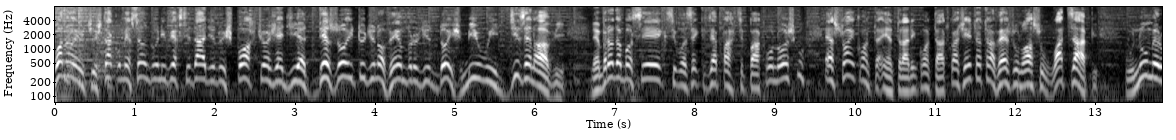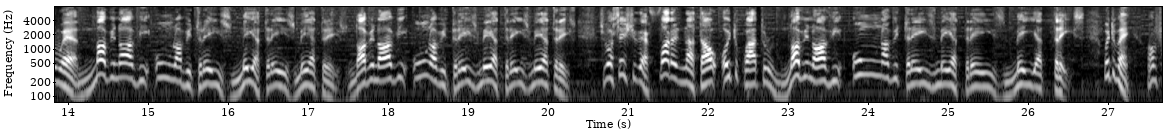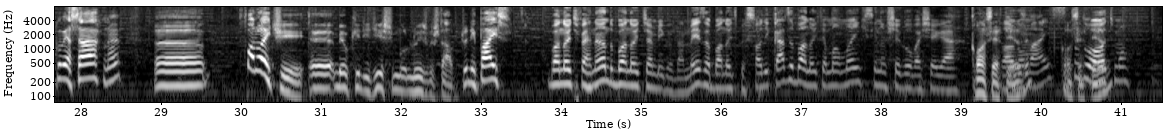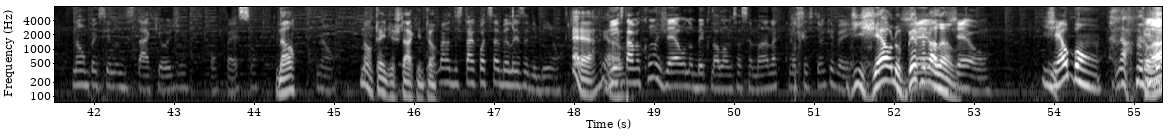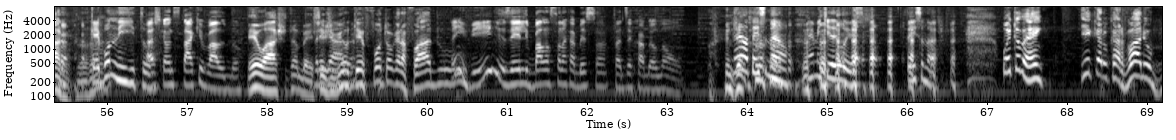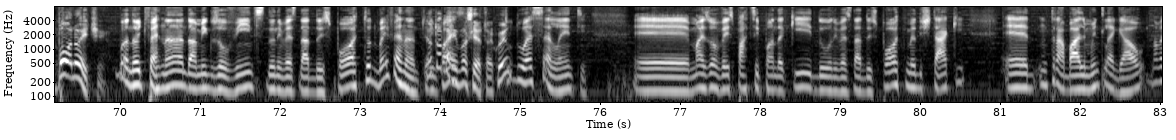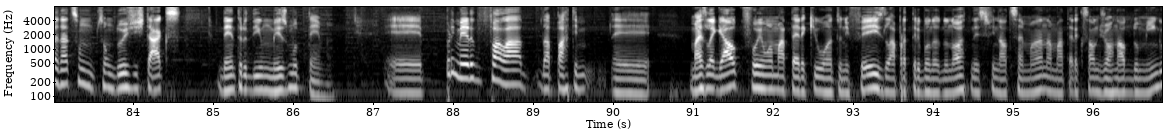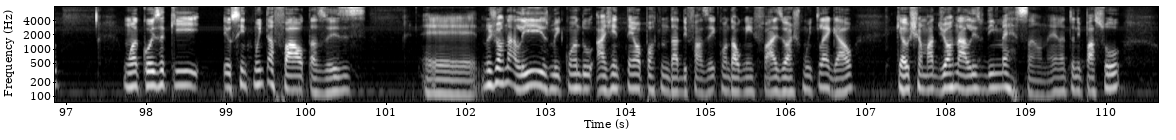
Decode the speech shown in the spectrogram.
Boa noite, está começando Universidade do Esporte. Hoje é dia 18 de novembro de 2019. Lembrando a você que se você quiser participar conosco, é só entrar em contato com a gente através do nosso WhatsApp. O número é 991936363. 991936363. Se você estiver fora de Natal, 849991936363. Muito bem, vamos começar, né? Uh, Boa noite, eh, meu queridíssimo Luiz Gustavo. Tudo em paz? Boa noite, Fernando. Boa noite, amigos da mesa. Boa noite, pessoal de casa. Boa noite, a mamãe, que se não chegou, vai chegar Com certeza. logo mais. Com Tudo certeza. ótimo. Não pensei no destaque hoje, confesso. Não? Não. Não tem destaque, então? Mas o destaque pode ser a beleza de Binho. É. Binho é. estava com gel no Beco da Lama essa semana, que vocês tinham que ver. De gel no beco Gel, da lama. Gel. Gel bom. Não, claro. Fiquei bonito. Acho que é um destaque válido. Eu acho também. Vocês Obrigado. deviam ter fotografado. Tem vídeos, ele balançando a cabeça pra dizer que o cabelo não... Não, tem isso não. Não é mentira, Luiz. Tem isso não. Muito bem. Ícaro Carvalho, boa noite. Boa noite, Fernando, amigos ouvintes da Universidade do Esporte. Tudo bem, Fernando? Tudo Eu tô paz? bem, você, tranquilo? Tudo excelente. É, mais uma vez participando aqui do Universidade do Esporte. Meu destaque é um trabalho muito legal. Na verdade, são, são dois destaques dentro de um mesmo tema. É, primeiro, falar da parte é, mais legal, que foi uma matéria que o Anthony fez lá para a Tribuna do Norte nesse final de semana, a matéria que saiu no Jornal do Domingo. Uma coisa que eu sinto muita falta, às vezes, é, no jornalismo e quando a gente tem a oportunidade de fazer, quando alguém faz, eu acho muito legal, que é o chamado jornalismo de imersão, né? Anthony passou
